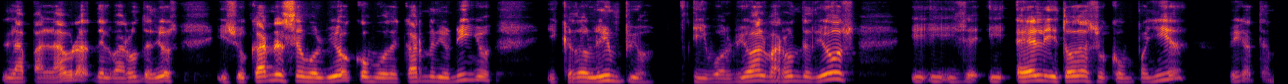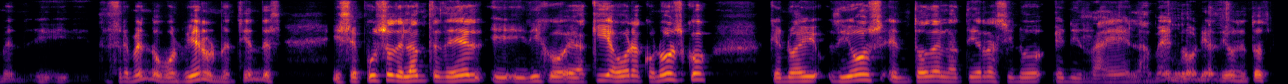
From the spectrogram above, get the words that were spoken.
La palabra del varón de Dios. Y su carne se volvió como de carne de un niño y quedó limpio. Y volvió al varón de Dios y, él y toda su compañía. Fíjate, y, tremendo, volvieron, ¿me entiendes? Y se puso delante de él y, dijo, aquí ahora conozco que no hay Dios en toda la tierra sino en Israel. Amén, gloria a Dios. Entonces,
